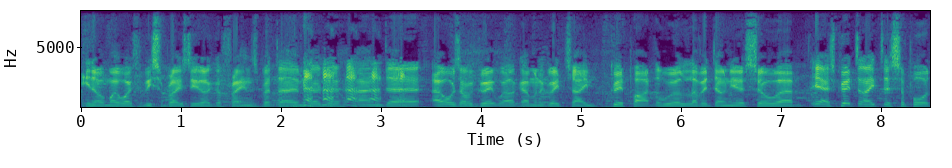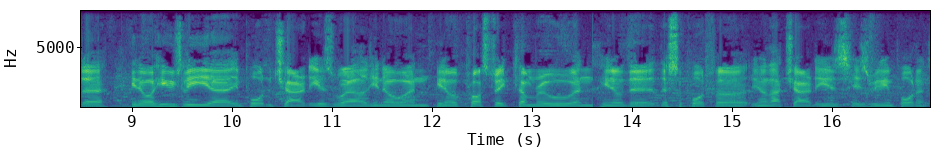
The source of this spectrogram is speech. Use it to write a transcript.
You know, my wife would be surprised to hear I've got friends, but um, down here, and uh, I always have a great welcome and a great time. Great part of the world, love it down here. So uh, yeah, it's great tonight to support a you know a hugely uh, important charity as well. You know, and you know Prostrate Cymru and you know the the support for you know that charity is is really important.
